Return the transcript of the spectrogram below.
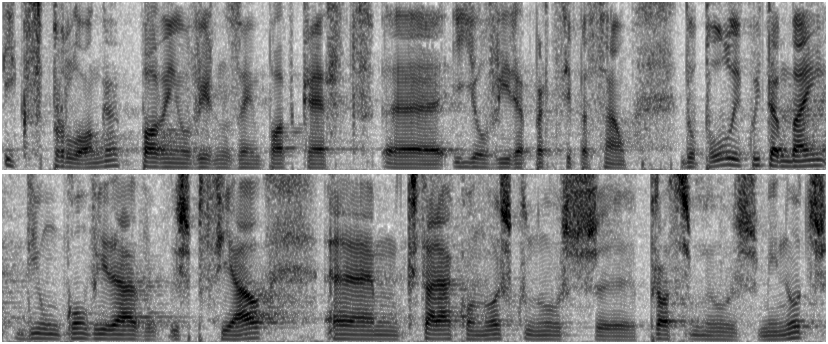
e que se prolonga. Podem ouvir-nos em podcast uh, e ouvir a participação do público e também de um convidado especial um, que estará connosco nos uh, próximos minutos,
